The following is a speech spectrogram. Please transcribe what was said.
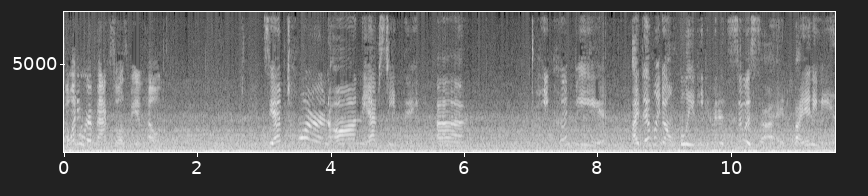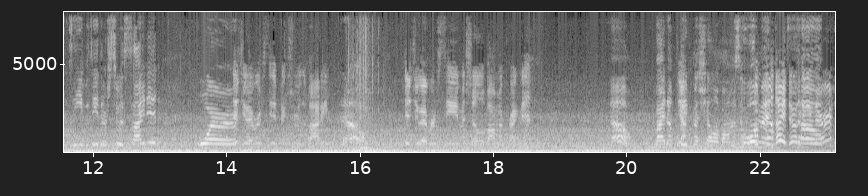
I wonder where Maxwell's being held. See, I'm torn on the Epstein thing. Um, he could be. I definitely don't believe he committed suicide by any means. He was either suicided or Did you ever see a picture of the body? no, Did you ever see Michelle Obama pregnant? But I don't believe Yeah. Michelle Obama's a woman. I don't so either.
